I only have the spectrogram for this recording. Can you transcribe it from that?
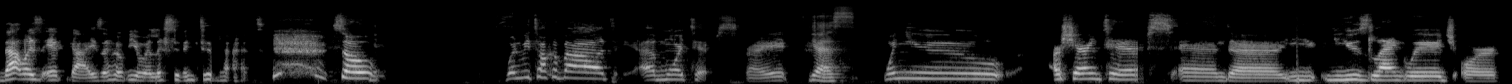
That was it, guys. I hope you were listening to that. So. When we talk about uh, more tips, right? Yes. When you are sharing tips and uh, you, you use language or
